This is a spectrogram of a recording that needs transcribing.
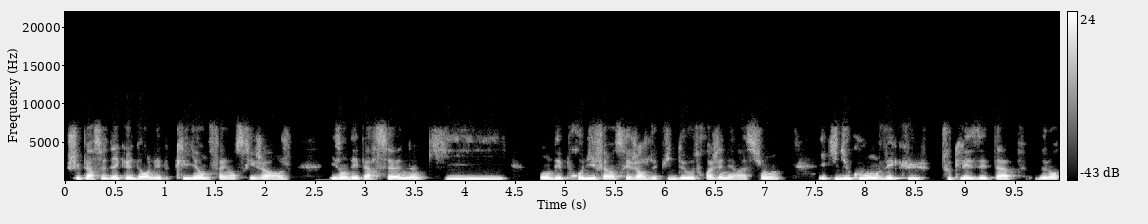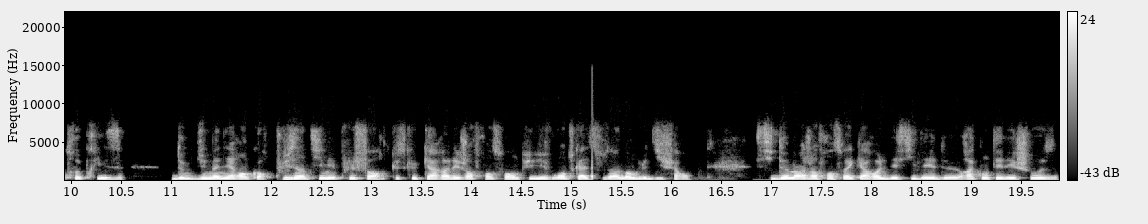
Je suis persuadé que dans les clients de Faïencerie Georges, ils ont des personnes qui ont des produits Faïencerie Georges depuis deux ou trois générations et qui du coup ont vécu toutes les étapes de l'entreprise d'une manière encore plus intime et plus forte que ce que Carole et Jean-François ont pu vivre, ou en tout cas sous un angle différent. Si demain Jean-François et Carole décidaient de raconter des choses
